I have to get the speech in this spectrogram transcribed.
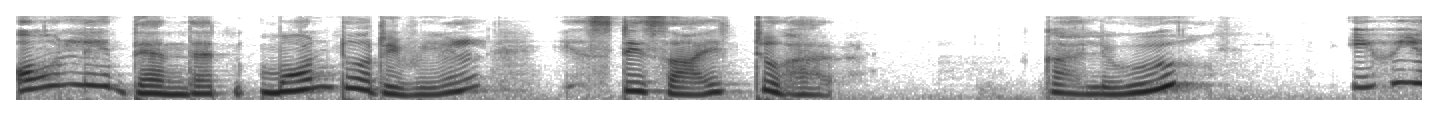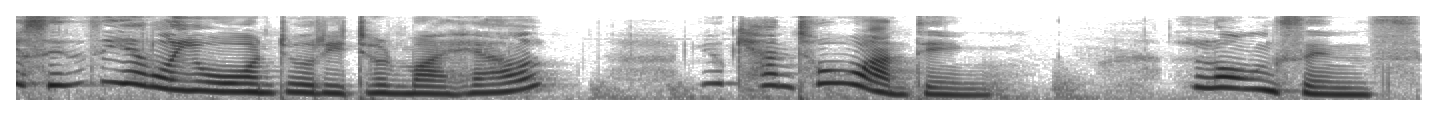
only then that Montu revealed his desire to her. Kalu, if you sincerely want to return my help, you can do one thing. Long since,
